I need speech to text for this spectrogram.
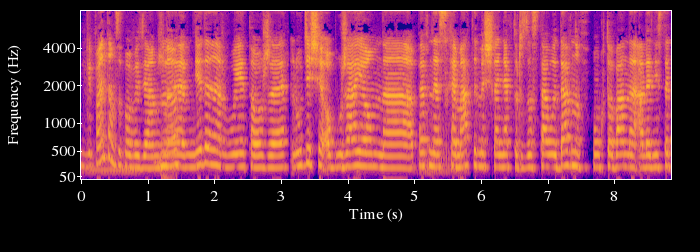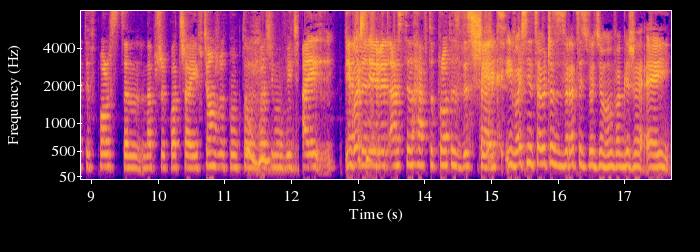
Nie pamiętam, co powiedziałam, że No. mnie denerwuje to, że ludzie się oburzają na pewne schematy myślenia, które zostały dawno wypunktowane, ale niestety w Polsce na przykład trzeba je wciąż wypunktowywać i mówić I, I właśnie- it, I still have to protest this shit. Tak, i właśnie cały czas zwracać ludziom uwagę, że ej,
